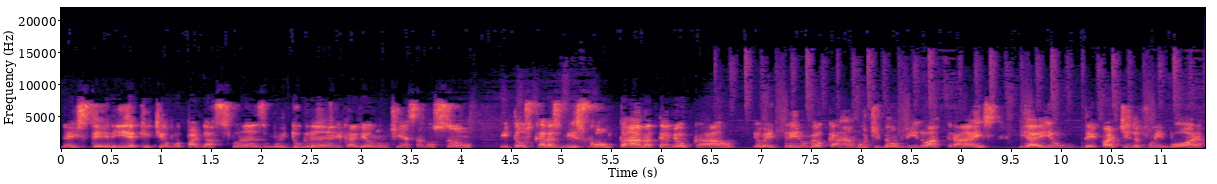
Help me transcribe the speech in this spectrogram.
né, histeria que tinha por parte das fãs muito grande, cara. E eu não tinha essa noção. Então os caras me escoltaram até meu carro. Eu entrei no meu carro, a multidão vindo atrás, e aí eu dei partida e fui embora.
